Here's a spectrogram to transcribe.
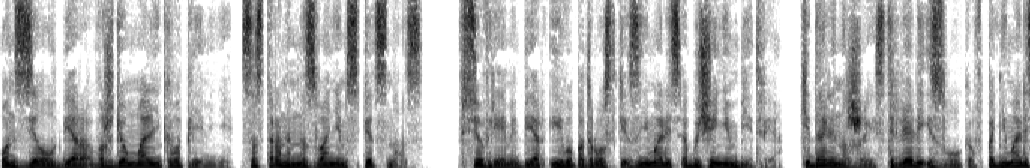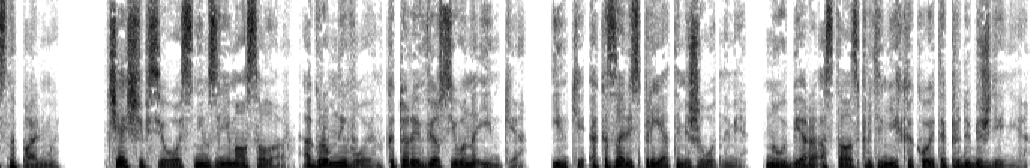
Он сделал Бера вождем маленького племени со странным названием «спецназ». Все время Бер и его подростки занимались обучением битве, кидали ножи, стреляли из луков, поднимались на пальмы. Чаще всего с ним занимался Лар, огромный воин, который вез его на инке. Инки оказались приятными животными, но у Бера осталось против них какое-то предубеждение.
